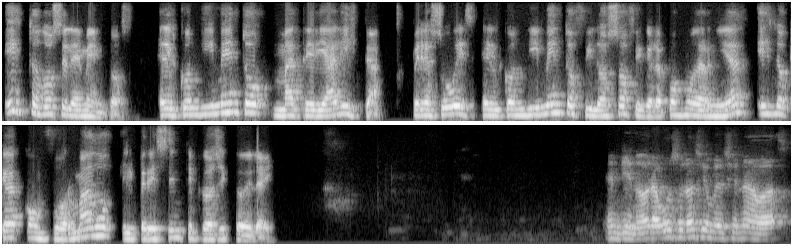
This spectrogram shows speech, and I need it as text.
estos dos elementos, el condimento materialista, pero a su vez el condimento filosófico de la posmodernidad, es lo que ha conformado el presente proyecto de ley. Entiendo. Ahora vos, Horacio, mencionabas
